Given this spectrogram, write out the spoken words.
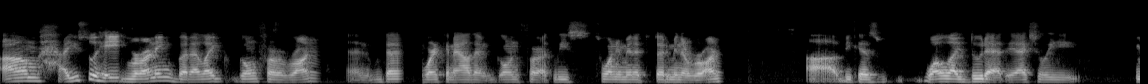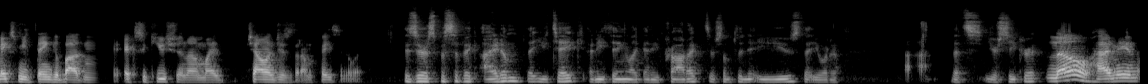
um, I used to hate running, but I like going for a run and then working out and going for at least 20 minute 30 minute run. Uh, because while I do that, it actually makes me think about my execution on my challenges that I'm facing with. Is there a specific item that you take? Anything like any product or something that you use that you want to? That's your secret? No, I mean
